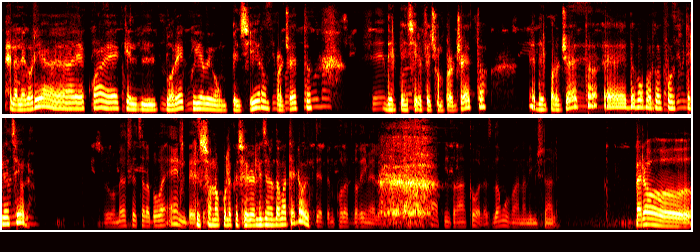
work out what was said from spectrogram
E l'allegoria qua è che il Bore qui aveva un pensiero, un progetto, del pensiero fece un progetto e del progetto e dopo portò fuori tutte le azioni che sono quelle che si realizzano davanti a noi. Però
